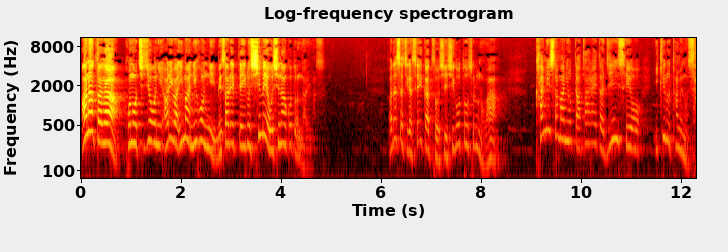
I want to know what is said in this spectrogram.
あなたがこの地上にあるいは今日本に召されている使命を失うことになります。私たちが生活をし仕事をするのは神様によって与えられた人生を生きるための支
